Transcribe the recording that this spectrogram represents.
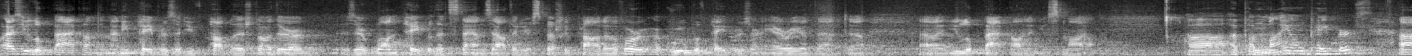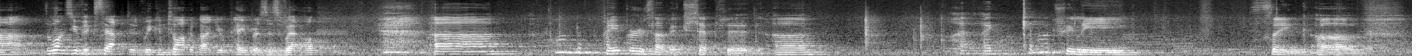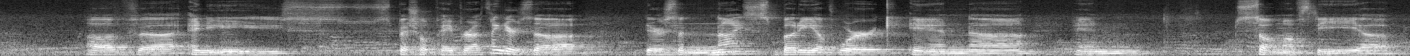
as you look back on the many papers that you've published, are there, is there one paper that stands out that you're especially proud of, or a group of papers or an area that uh, uh, you look back on and you smile? Uh, upon my own papers? Uh, the ones you've accepted, we can talk about your papers as well. Uh, on the papers I've accepted, uh, I, I, cannot really think of, of uh, any special paper. I think there's a, there's a nice body of work in, uh, in some of the, uh,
